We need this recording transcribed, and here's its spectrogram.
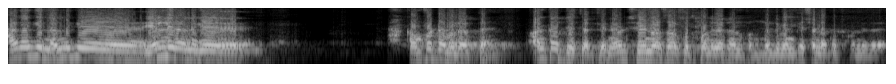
ಹಾಗಾಗಿ ನನಗೆ, ಎಲ್ಲಿ ನನಗೆ ಕಂಫರ್ಟಬಲ್ ಇರುತ್ತೆ ಅಂತ ಜೊತೆ ನೋಡಿ, ಶ್ರೀನಿವಾಸ ಕುತ್ಕೊಂಡಿದ್ದಾರೆ, ನನ್ನ ಪಕ್ಕದಲ್ಲಿ ವೆಂಕಟೇಶಣ್ಣ ಕುತ್ಕೊಂಡಿದ್ದಾರೆ,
